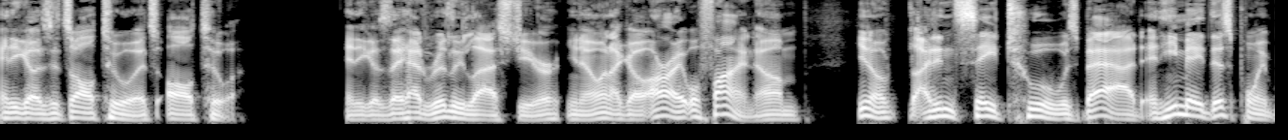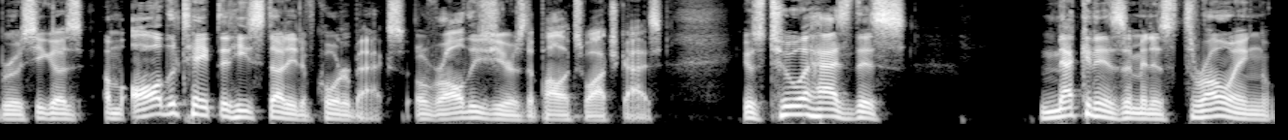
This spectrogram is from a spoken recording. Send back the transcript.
And he goes, "It's all Tua. It's all Tua." And he goes, "They had Ridley last year, you know." And I go, "All right, well, fine. Um, you know, I didn't say Tua was bad. And he made this point, Bruce. He goes, um, all the tape that he's studied of quarterbacks over all these years, the Pollack's watch guys, he goes, Tua has this mechanism in his throwing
